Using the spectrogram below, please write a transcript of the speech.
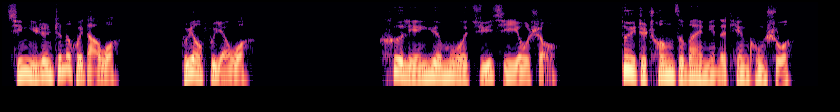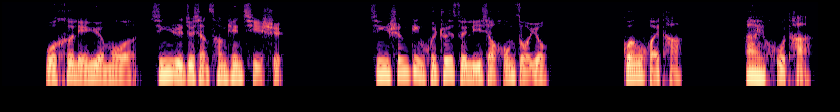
请你认真的回答我，不要敷衍我。赫连月末举起右手，对着窗子外面的天空说：“我赫连月末今日就向苍天起誓，今生定会追随李小红左右，关怀她，爱护她。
